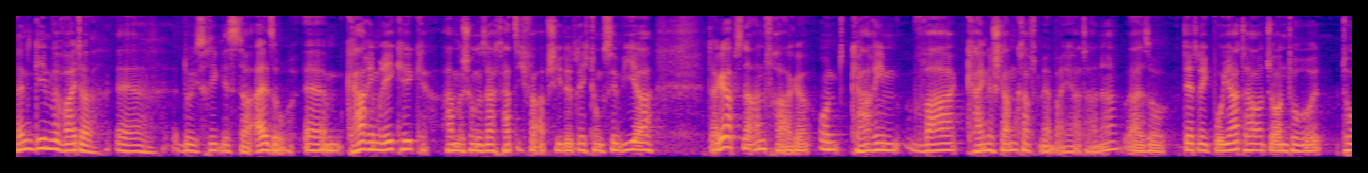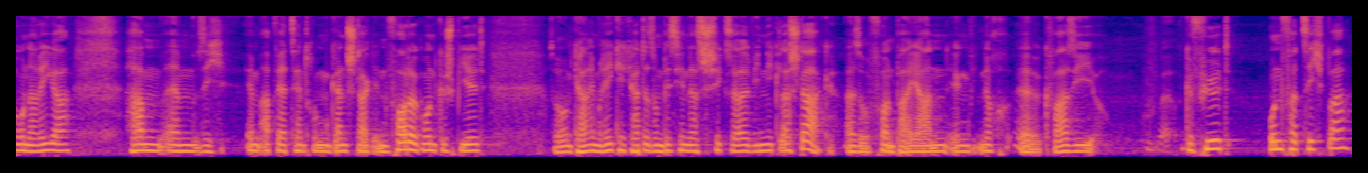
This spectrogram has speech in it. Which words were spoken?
Dann gehen wir weiter äh, durchs Register. Also, ähm, Karim Rekik, haben wir schon gesagt, hat sich verabschiedet Richtung Sevilla. Da gab es eine Anfrage und Karim war keine Stammkraft mehr bei Hertha. Ne? Also Dedrick Boyata, John Torunariga haben ähm, sich im Abwehrzentrum ganz stark in den Vordergrund gespielt. So, und Karim Rekik hatte so ein bisschen das Schicksal wie Niklas Stark. Also vor ein paar Jahren irgendwie noch äh, quasi gefühlt unverzichtbar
